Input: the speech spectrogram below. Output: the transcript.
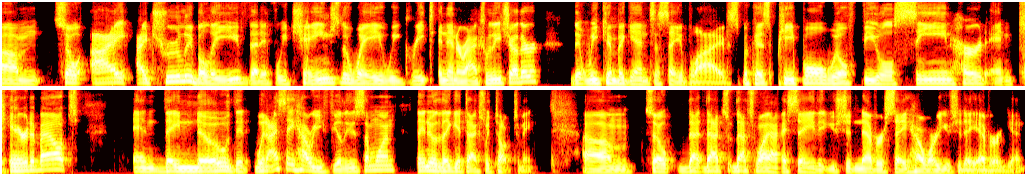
Um, so I I truly believe that if we change the way we greet and interact with each other, that we can begin to save lives because people will feel seen, heard, and cared about. And they know that when I say "How are you feeling?" to someone, they know they get to actually talk to me. Um, so that that's that's why I say that you should never say "How are you today?" ever again.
